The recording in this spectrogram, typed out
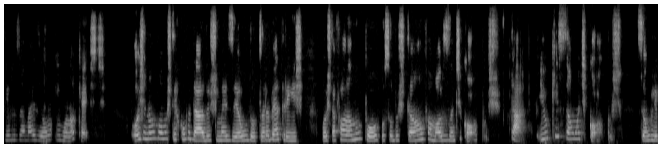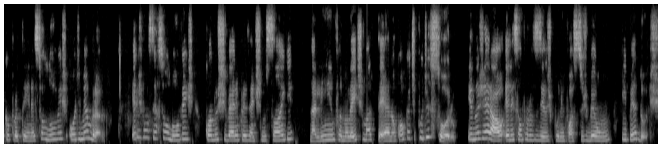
bem-vindos a mais um Imunocast. Hoje não vamos ter convidados, mas eu, doutora Beatriz, vou estar falando um pouco sobre os tão famosos anticorpos. Tá, e o que são anticorpos? São glicoproteínas solúveis ou de membrana. Eles vão ser solúveis quando estiverem presentes no sangue, na linfa, no leite materno qualquer tipo de soro. E no geral, eles são produzidos por linfócitos B1 e B2.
